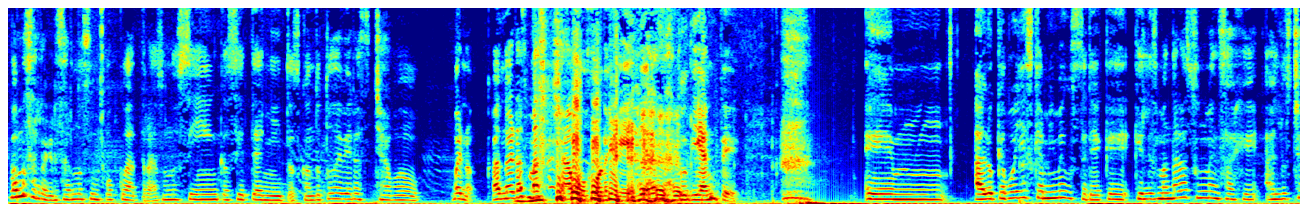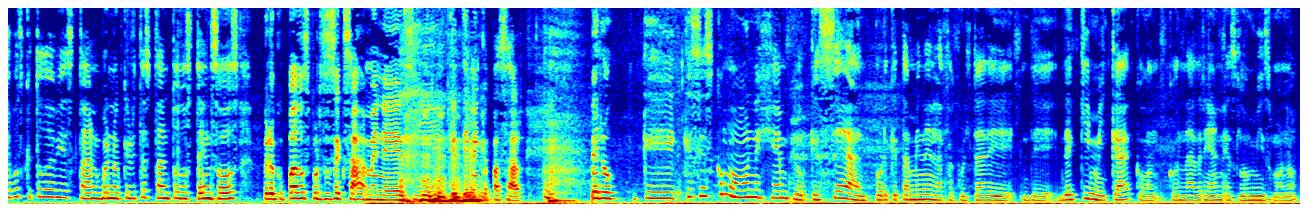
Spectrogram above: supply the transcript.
Vamos a regresarnos un poco atrás, unos 5 o 7 añitos, cuando todavía eras chavo, bueno, cuando eras más chavo, Jorge, eras estudiante. Eh, a lo que voy es que a mí me gustaría que, que, les mandaras un mensaje a los chavos que todavía están, bueno, que ahorita están todos tensos, preocupados por sus exámenes y que tienen que pasar, pero que, que seas como un ejemplo, que sean, porque también en la facultad de, de, de química con, con Adrián es lo mismo, ¿no?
